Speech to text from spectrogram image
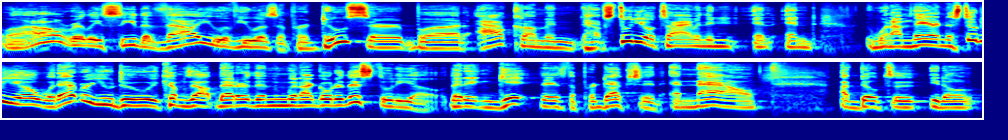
well, I don't really see the value of you as a producer, but I'll come and have studio time, and then you, and and when I'm there in the studio, whatever you do, it comes out better than when I go to this studio. They didn't get there's the production, and now I built to you know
